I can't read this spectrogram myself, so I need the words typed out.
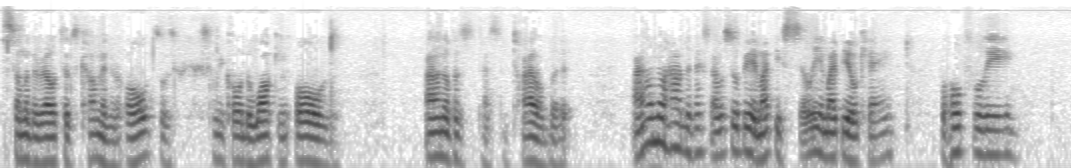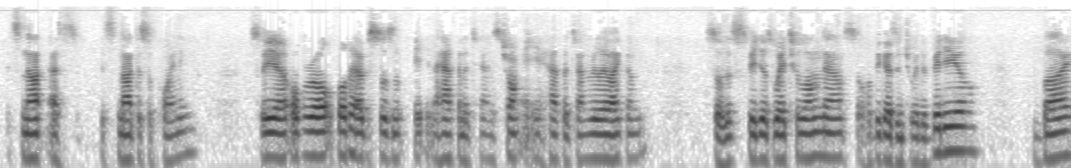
some of the relatives come and they're old, so it's, it's gonna be called The Walking Old. I don't know if it's, that's the title, but I don't know how the next episode will be. It might be silly, it might be okay, but hopefully, it's not as it's not disappointing. So yeah, overall, both episodes eight and a half out of ten, strong eight and a half out of ten. Really like them. So this video is way too long now. So hope you guys enjoy the video. Bye.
